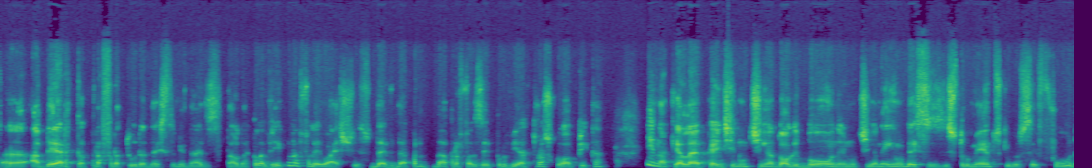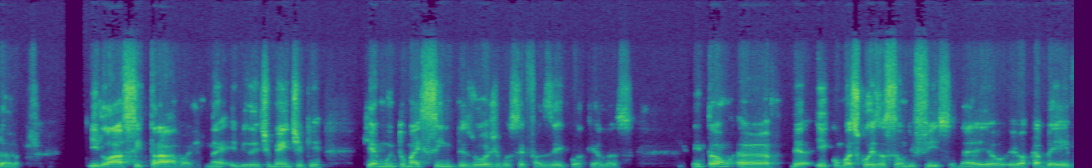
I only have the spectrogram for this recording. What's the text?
uh, aberta para a fratura da extremidade tal da clavícula. Eu falei, acho isso deve dar para fazer por via artroscópica. E naquela época a gente não tinha dog bone, não tinha nenhum desses instrumentos que você fura e laça e trava. Né? Evidentemente que que é muito mais simples hoje você fazer com aquelas. Então, uh, e como as coisas são difíceis, né? Eu, eu acabei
